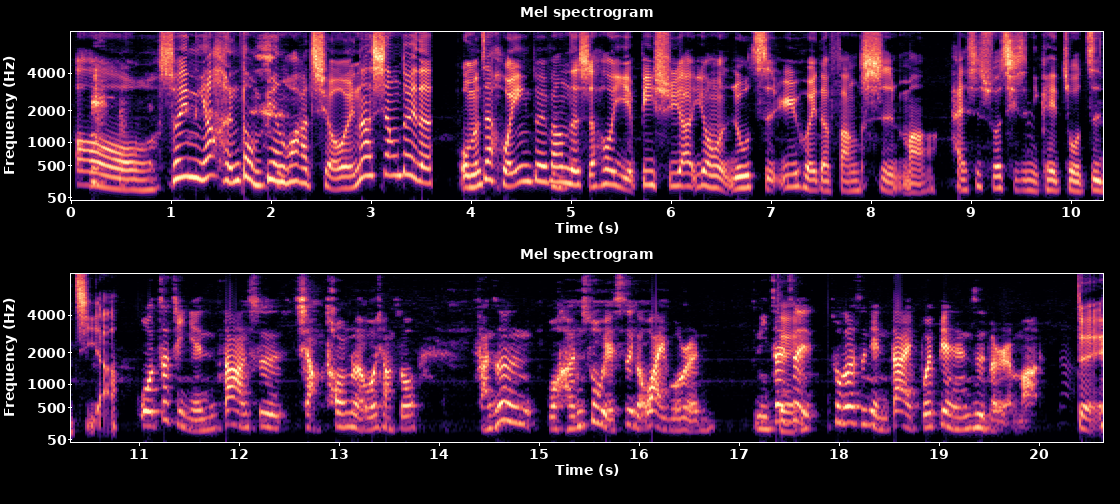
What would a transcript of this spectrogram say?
哦，所以你要很懂变化球诶。那相对的，我们在回应对方的时候，也必须要用如此迂回的方式吗？还是说，其实你可以做自己啊？我这几年当然是想通了，我想说，反正我横竖也是个外国人，你在这里住二十年，你大概也不会变成日本人嘛。对，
